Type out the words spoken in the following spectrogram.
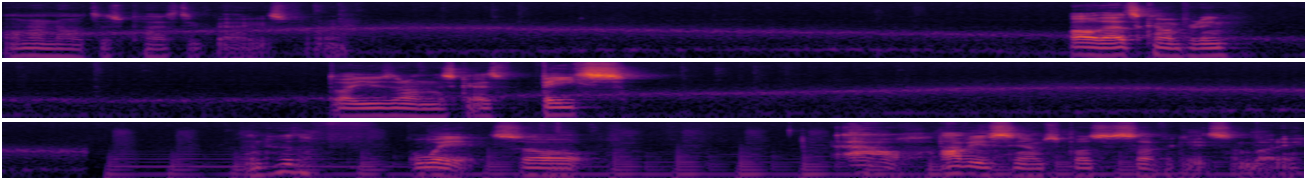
I to know what this plastic bag is for. Oh, that's comforting. Do I use it on this guy's face? Who the Wait, so... Ow! Obviously I'm supposed to suffocate somebody.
